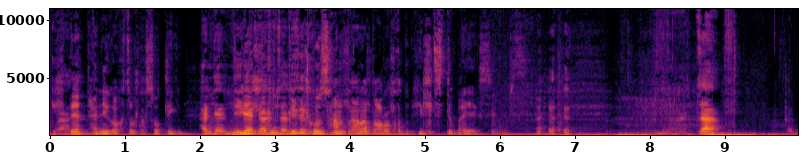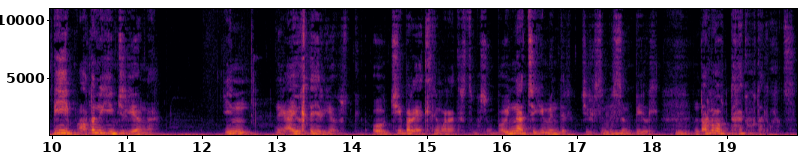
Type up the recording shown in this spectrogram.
Гэхдээ таныг огцруулах асуудлыг нэг л хүн санал гаргаад оруулахад хилцдэг байя гэсэн юм. За би одоо нэг юм жиргээ явна. Энэ нэг аюултай хэрэг явуулт. Өө чи баг адилхан гараад ирсэн бошин. Буйна цэг юм энэ дэр жиргсэн байсан. Би бол дорногов дахиад хүүхд алга болсон.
